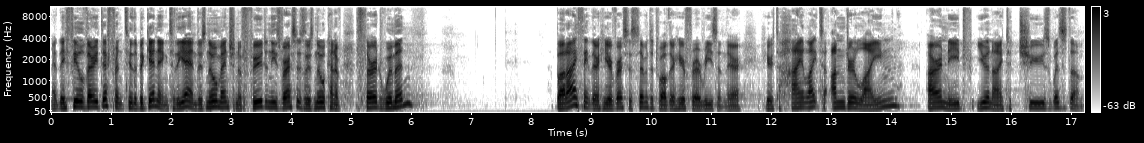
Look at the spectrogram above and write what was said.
Uh, they feel very different to the beginning, to the end. There's no mention of food in these verses. There's no kind of third woman. But I think they're here, verses 7 to 12, they're here for a reason. They're here to highlight, to underline our need, you and I, to choose wisdom.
